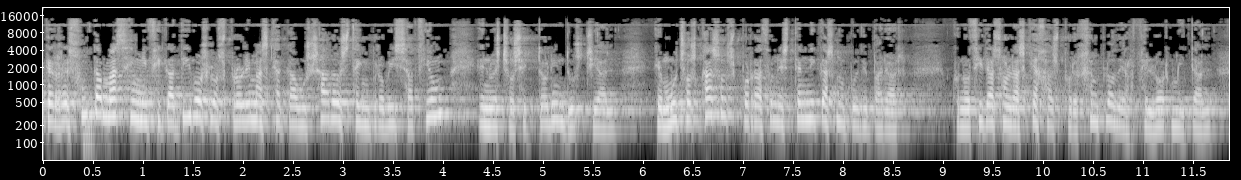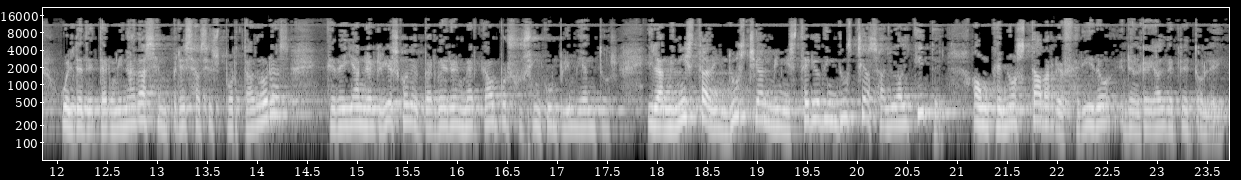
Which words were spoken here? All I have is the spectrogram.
que resulta más significativo es los problemas que ha causado esta improvisación en nuestro sector industrial, que en muchos casos, por razones técnicas, no puede parar. Conocidas son las quejas, por ejemplo, de ArcelorMittal o el de determinadas empresas exportadoras que veían el riesgo de perder el mercado por sus incumplimientos. Y la ministra de Industria, el Ministerio de Industria, salió al quite, aunque no estaba referido en el Real Decreto Ley.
